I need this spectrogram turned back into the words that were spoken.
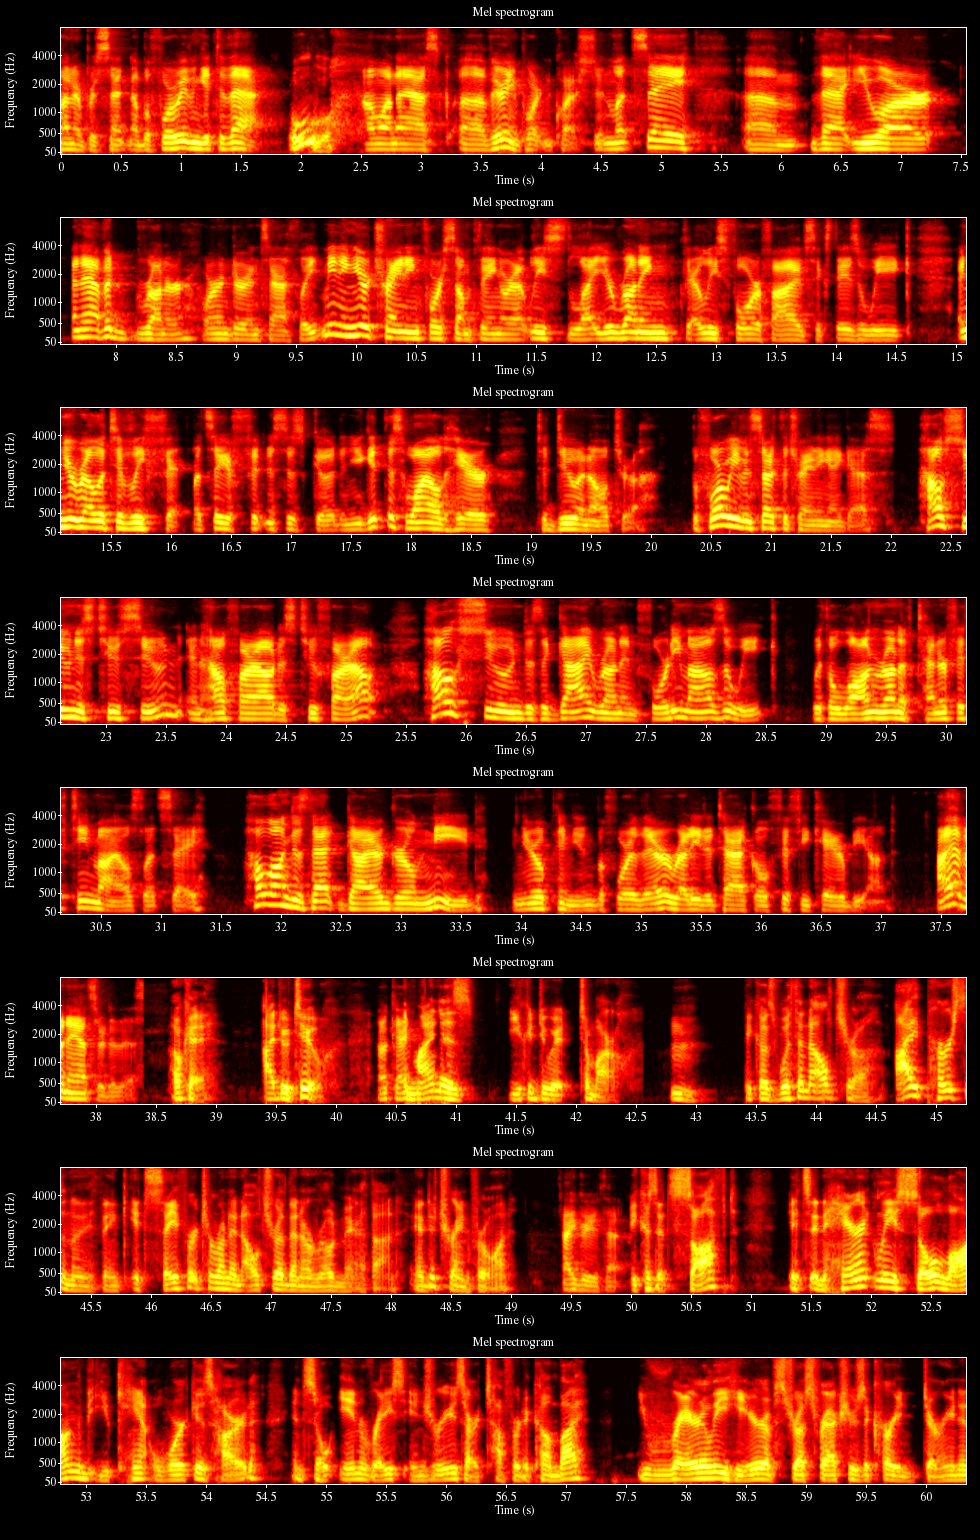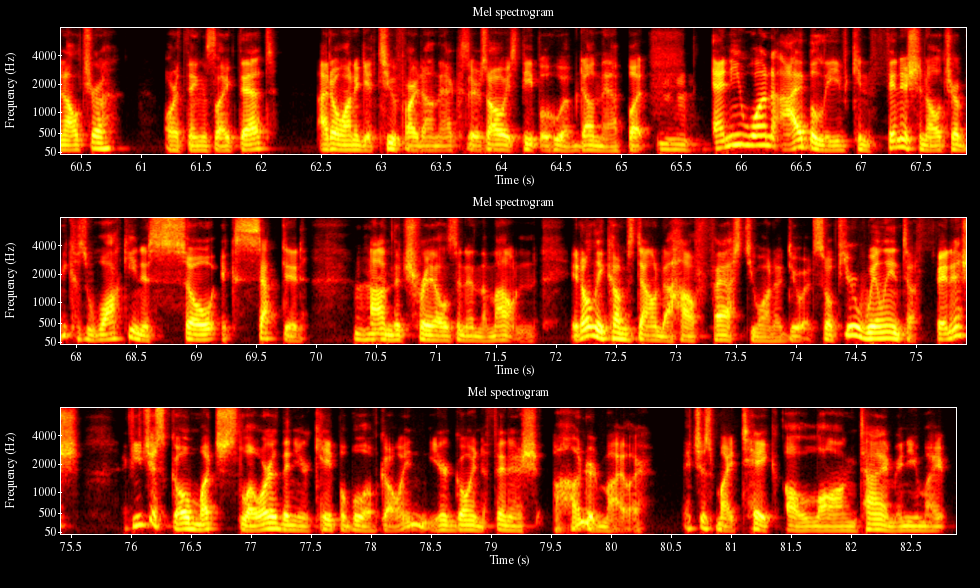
100%. Now, before we even get to that, Ooh, I want to ask a very important question. Let's say um, that you are an avid runner or endurance athlete, meaning you're training for something, or at least like you're running at least four or five, six days a week, and you're relatively fit. Let's say your fitness is good, and you get this wild hair to do an ultra. Before we even start the training, I guess, how soon is too soon, and how far out is too far out? How soon does a guy running 40 miles a week with a long run of 10 or 15 miles, let's say, how long does that guy or girl need, in your opinion, before they're ready to tackle 50K or beyond? I have an answer to this. okay. I do too. Okay. And mine is you could do it tomorrow. Mm. Because with an ultra, I personally think it's safer to run an ultra than a road marathon and to train for one I agree with that. because it's soft. It's inherently so long that you can't work as hard. And so in race injuries are tougher to come by. You rarely hear of stress fractures occurring during an ultra or things like that. I don't want to get too far down that because there's always people who have done that. But Mhm. anyone, I believe, can finish an ultra because walking is so accepted Mhm. on the trails and in the mountain. It only comes down to how fast you want to do it. So if you're willing to finish, if you just go much slower than you're capable of going, you're going to finish a 100 miler. It just might take a long time and you might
